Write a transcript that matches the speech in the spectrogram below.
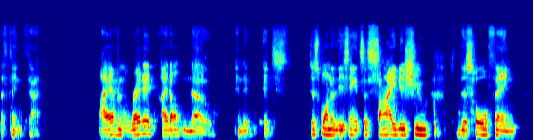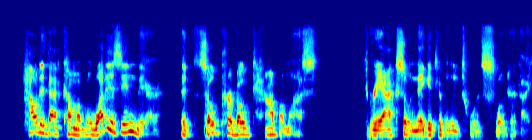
to think that? I haven't read it. I don't know. And it, it's just one of these things. It's a side issue to this whole thing. How did that come up? What is in there that so provoked Habermas to react so negatively towards Sloterdijk?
